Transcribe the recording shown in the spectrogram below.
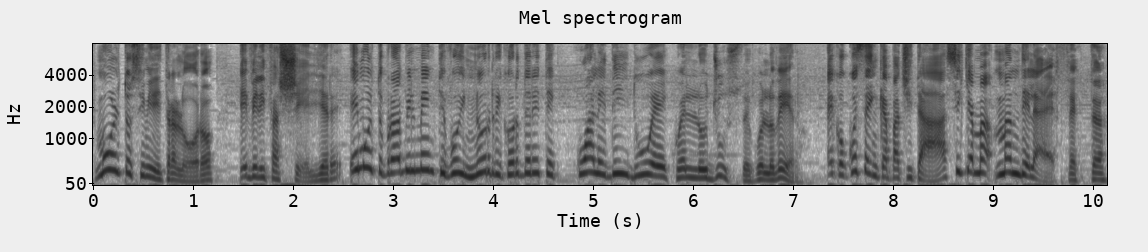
molto simili tra loro, e ve li fa scegliere, e molto probabilmente voi non ricorderete quale dei due è quello giusto, è quello vero. Ecco, questa incapacità si chiama Mandela Effect.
